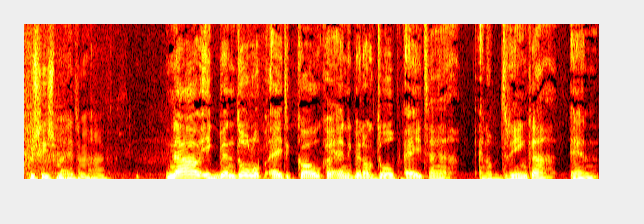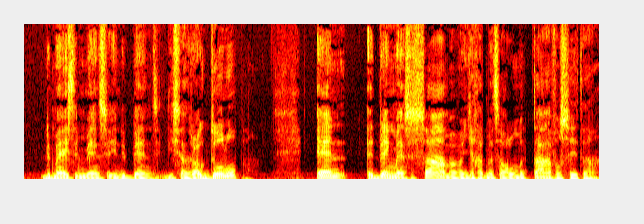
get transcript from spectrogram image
precies mee te maken? Nou, ik ben dol op eten koken en ik ben ook dol op eten en op drinken. En de meeste mensen in de band die zijn er ook dol op. En het brengt mensen samen, want je gaat met z'n allen om een tafel zitten.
